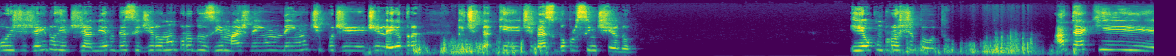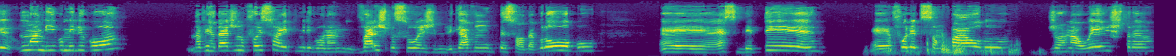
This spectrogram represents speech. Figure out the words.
os DJs do Rio de Janeiro decidiram não produzir mais nenhum, nenhum tipo de, de letra que, que tivesse duplo sentido. E eu com prostituto. Até que um amigo me ligou. Na verdade, não foi só ele que me ligou, né? várias pessoas ligavam o pessoal da Globo, é, SBT, é, Folha de São Paulo, Jornal Extra.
